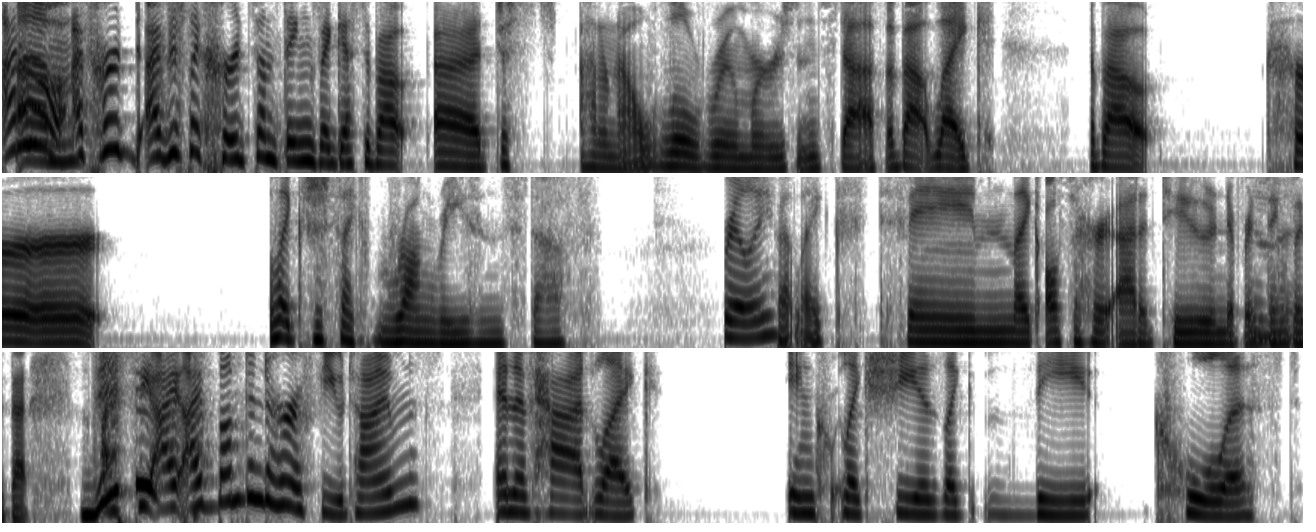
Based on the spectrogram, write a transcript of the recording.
I don't Um, know. I've heard. I've just like heard some things. I guess about uh just I don't know little rumors and stuff about like about her like just like wrong reasons stuff Really? But like fame, like also her attitude and different things like that. I This see. is I, I've bumped into her a few times and have had like, inc- like she is like the coolest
